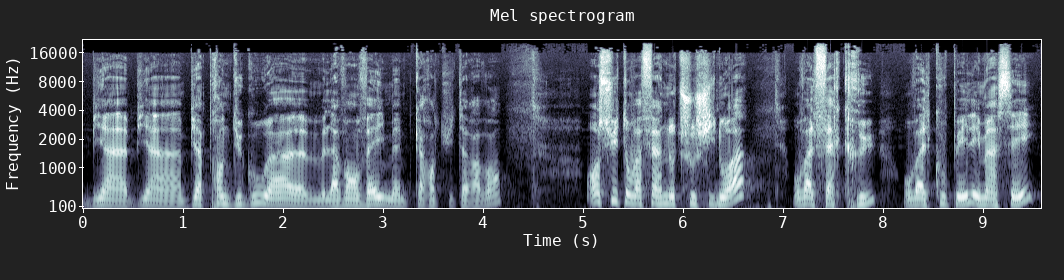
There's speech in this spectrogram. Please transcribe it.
bien, bien, bien prendre du goût hein, l'avant-veille, même 48 heures avant. Ensuite, on va faire notre chou chinois. On va le faire cru. On va le couper, l'émincer.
